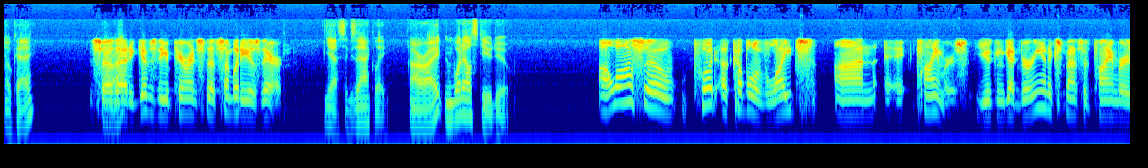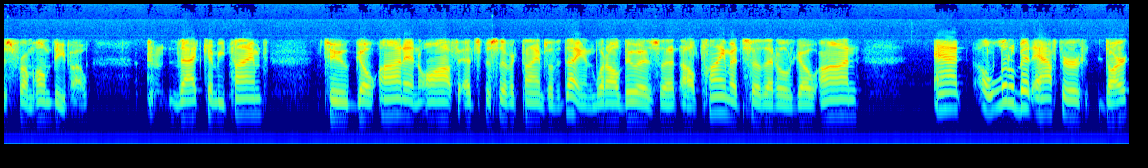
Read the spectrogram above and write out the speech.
Okay. So right. that it gives the appearance that somebody is there. Yes, exactly. All right. And what else do you do? I'll also put a couple of lights on uh, timers. You can get very inexpensive timers from Home Depot that can be timed to go on and off at specific times of the day. And what I'll do is that I'll time it so that it'll go on at a little bit after dark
